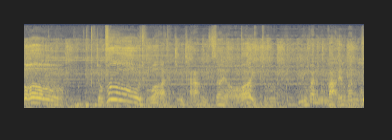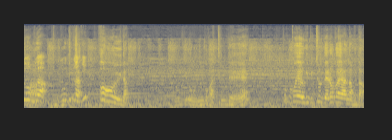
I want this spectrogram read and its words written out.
오 점프 좋아 탁주는 잘하고 있어요. 이쪽으로 위로 가는 건가 아래로 가는 건가? 저거 뭐야? 이거 어디 가지? 어 여기다 여기로 오는 것 같은데 어, 뭐야 여기 밑으로 내려가야 하나 보다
